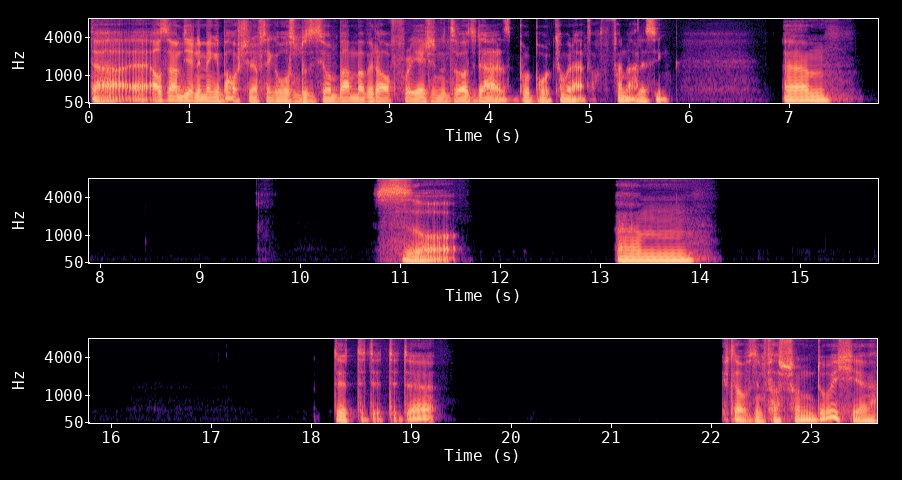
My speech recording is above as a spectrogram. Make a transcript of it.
da, äh, außerdem haben die eine Menge Baustellen auf der großen Position. Bamba wird auch Free Agent und so. Also da ist Bull kann man da einfach vernachlässigen. Ähm so. Ähm da, da, da, ich glaube, wir sind fast schon durch hier.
